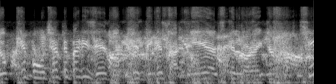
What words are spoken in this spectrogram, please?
লক্ষ্যে পৌঁছাতে পারি যে লক্ষ্যের দিকে তাকিয়ে আজকে লড়াইটা করছি।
